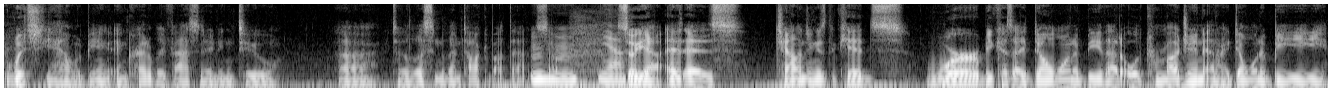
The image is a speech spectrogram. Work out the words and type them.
Which yeah would be incredibly fascinating to uh, to listen to them talk about that. Mhm. Yeah. So so yeah, as, as challenging as the kids were because I don't want to be that old curmudgeon and I don't want to be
